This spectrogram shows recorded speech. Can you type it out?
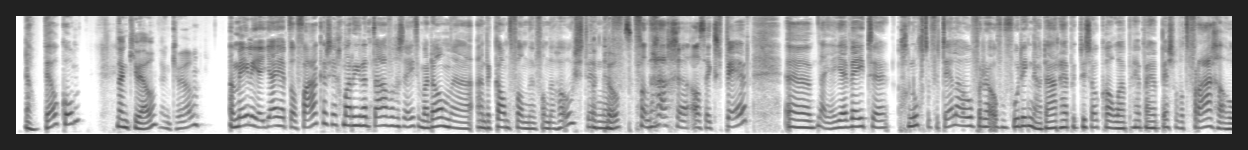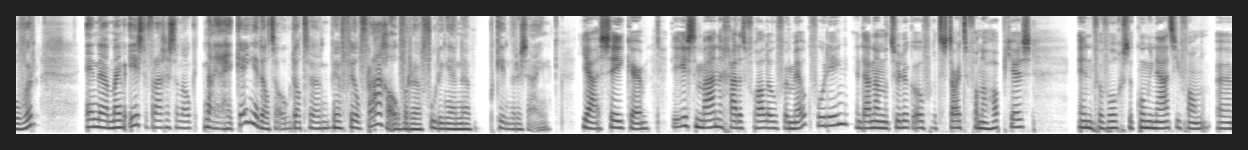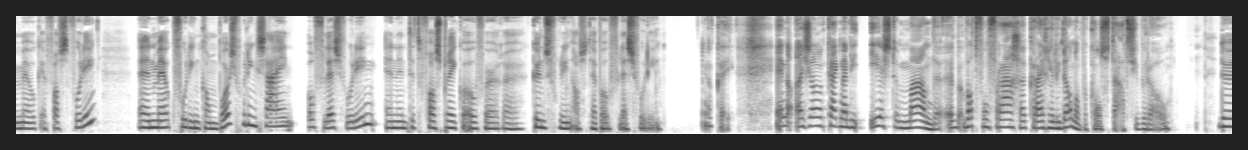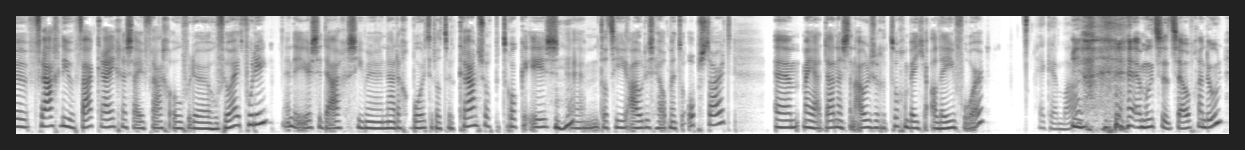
Nou, welkom. Dankjewel. Dankjewel. Amelia, jij hebt al vaker zeg maar hier aan tafel gezeten, maar dan uh, aan de kant van de, van de host. Dat en, klopt. Uh, vandaag uh, als expert. nou ja, jij weet genoeg te vertellen over, over voeding. Nou, daar heb ik dus ook al heb best wel wat vragen over. En mijn eerste vraag is dan ook, nou ja, herken je dat ook? Dat er veel vragen over voeding en kinderen zijn? Ja, zeker. De eerste maanden gaat het vooral over melkvoeding. En daarna natuurlijk over het starten van de hapjes. En vervolgens de combinatie van melk en vaste voeding. En melkvoeding kan borstvoeding zijn of flesvoeding. En in dit geval spreken we over uh, kunstvoeding als we het hebben over flesvoeding. Oké. En als je dan kijkt naar die eerste maanden, wat voor vragen krijgen jullie dan op een consultatiebureau? De vragen die we vaak krijgen zijn vragen over de hoeveelheid voeding. En de eerste dagen zien we na de geboorte dat de kraamzorg betrokken is, mm -hmm. um, dat die ouders helpt met de opstart. Um, maar ja, daarna staan ouders er toch een beetje alleen voor. Herkenbaar. Ja, en moeten ze het zelf gaan doen.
